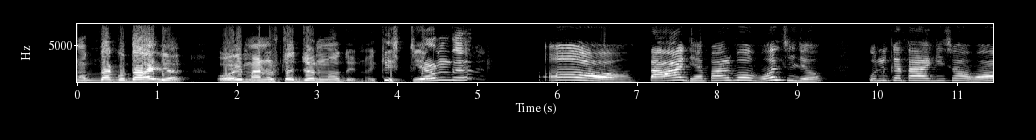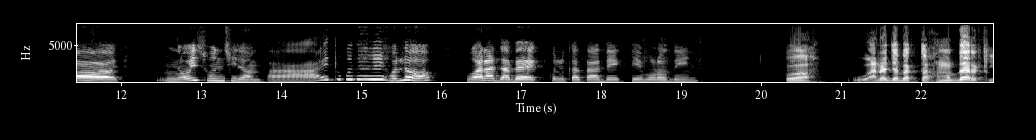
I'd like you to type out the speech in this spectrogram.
মুদ্রা কথা হইল ওই মানুষটার জন্মদিন ওই খ্রিস্টিয়ানদের? ও তাই ঢেপার বউ বলছিল কলকাতায় কি সব হয়? ওই শুনছিলাম তাই টুকু দেরি হলো ওরা যাবে কলকাতা দেখতে বড়দিন। ও ওরা যাবে তো আমাদের কি?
